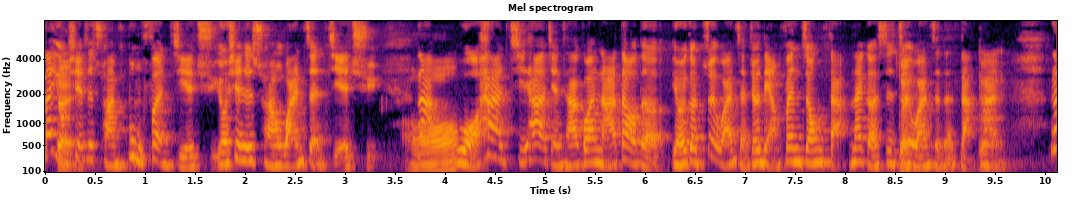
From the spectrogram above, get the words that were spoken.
那有些是传部分截取，有些是传完整截取。那哦，我和其他的检察官拿到的有一个最完整，就两分钟档，那个是最完整的档案。，那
